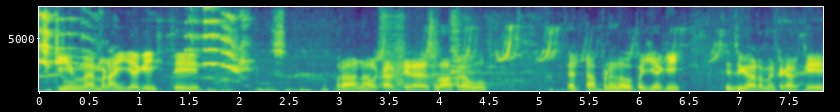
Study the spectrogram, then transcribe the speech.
ਸਕੀਮ ਮੈਂ ਬਣਾਈ ਹੈਗੀ ਤੇ ਭਰਾ ਨਾਲ ਕਰਕੇ ਰਾਇ ਸਲਾਹ ਫਿਰ ਉਹ। ਇੱਟ ਆਪਣੇ ਲਵ ਪਈ ਹੈਗੀ ਤੇ ਜਗਾੜਮੈਂਟ ਕਰਕੇ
